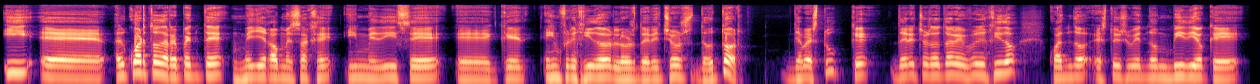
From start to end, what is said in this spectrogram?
Y eh, el cuarto, de repente, me llega un mensaje y me dice eh, que he infringido los derechos de autor. Ya ves tú qué derechos de autor he infringido cuando estoy subiendo un vídeo que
